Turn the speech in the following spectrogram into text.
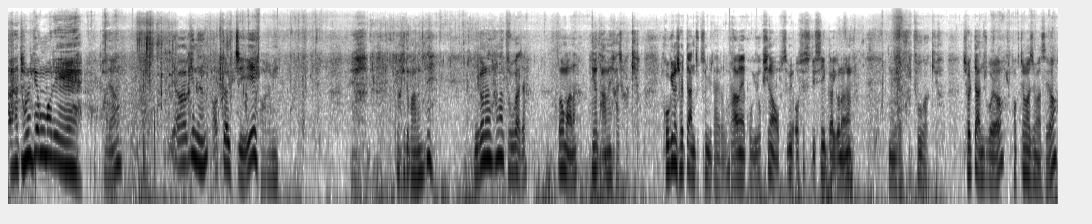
아 돌격머리. 과연? 여기는 어떨지? 얼음이. 야, 여기도 많은데? 이거는 하나 두고 가자. 너무 많아. 이건 다음에 가져갈게요. 고기는 절대 안 죽습니다 여러분. 다음에 고기 혹시나 없으면, 없을 수도 있으니까 이거는 그냥 이렇게 두고 갈게요. 절대 안 죽어요. 걱정하지 마세요.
